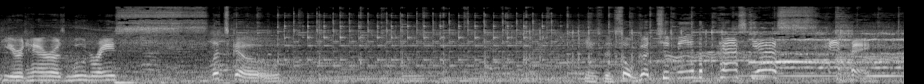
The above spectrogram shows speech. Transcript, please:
here at Harrah's Moon Race. Let's go. He's been so good to me in the past, yes! Hey.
